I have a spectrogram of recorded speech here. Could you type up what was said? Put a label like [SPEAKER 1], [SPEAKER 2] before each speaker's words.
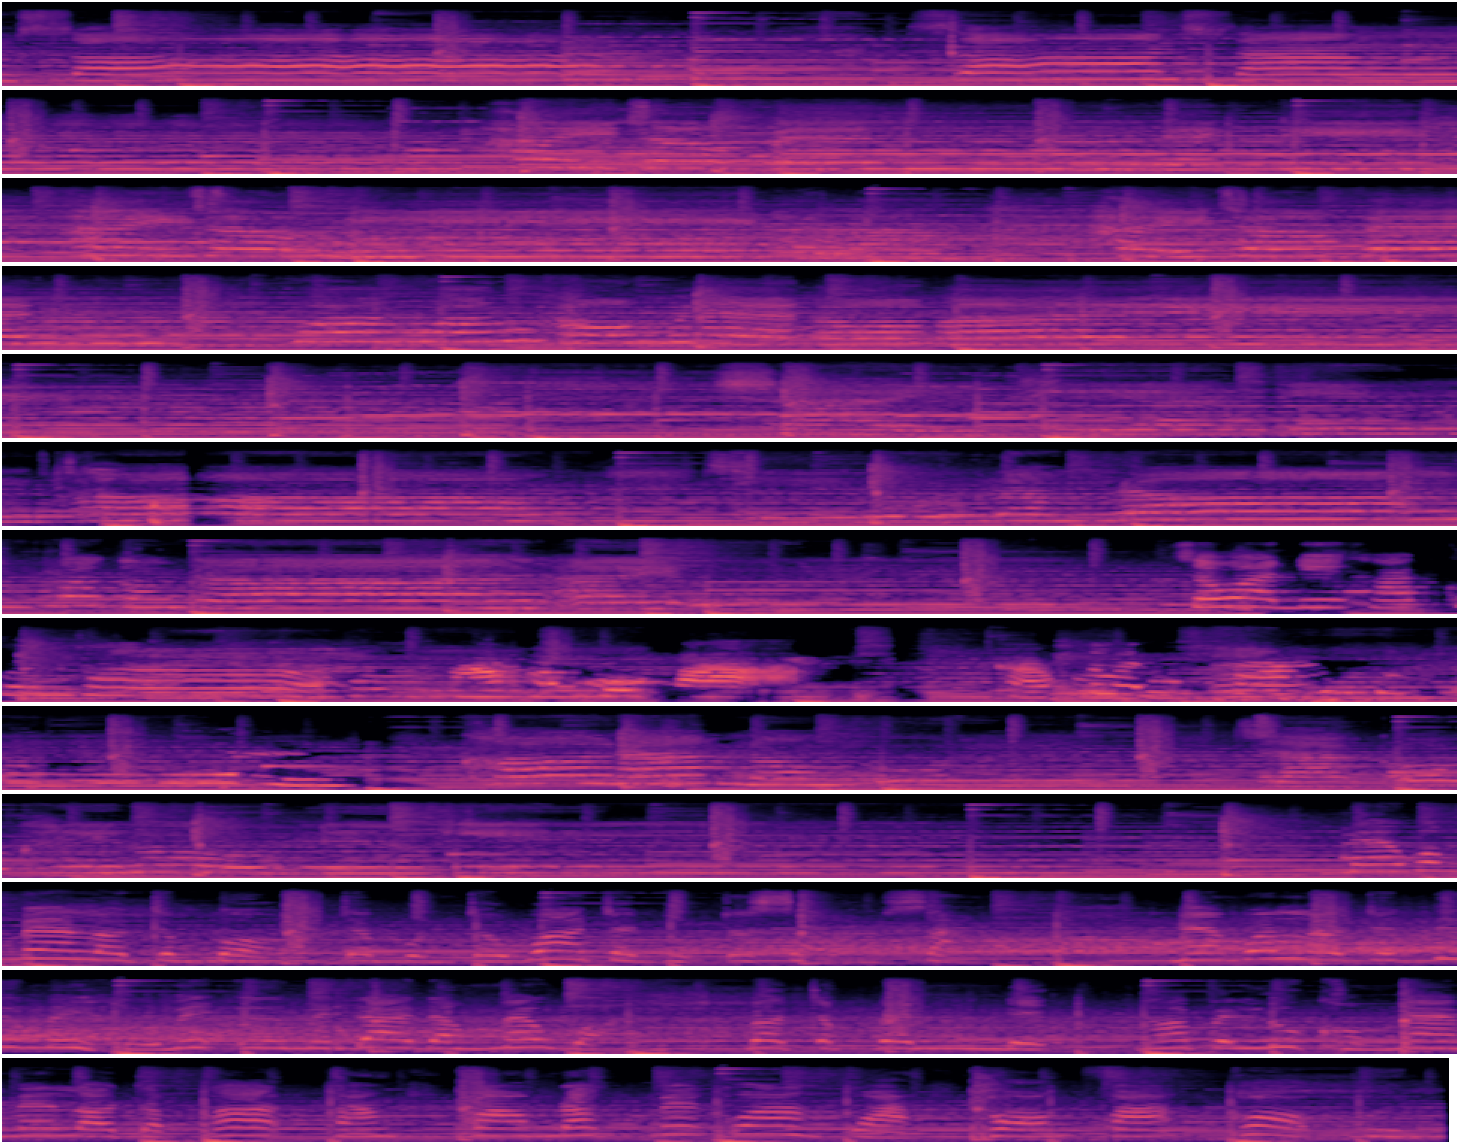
[SPEAKER 1] ำสอน
[SPEAKER 2] ค
[SPEAKER 1] รับอ
[SPEAKER 3] บคุณค่ะครับ
[SPEAKER 1] สวัสดีครับขอน้ำนมอุ่น จากอกให้ลูกดื่มกิน แม้ว่าแม่เราจะบอกจะบ่นจะว่าจะดุจะสอนสั่งแม้ว่าเราจะดื้อไม่หือไม่อือไม่ได้ดังแม่หวานเราจะเป็นเด็กนะเป็นลูกของแม่แม่เราจะพลาดพังความรักแม่กว้างกว่าท้องฟ้าครอบพื้น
